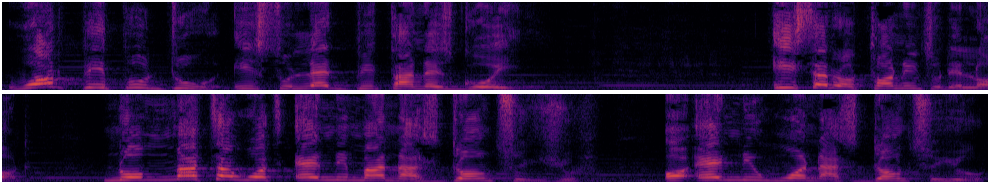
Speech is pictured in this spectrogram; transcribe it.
What people do is to let bitterness go in instead of turning to the Lord. No matter what any man has done to you or anyone has done to you,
